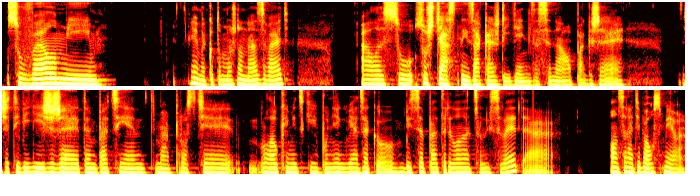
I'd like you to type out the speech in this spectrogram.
sú veľmi, neviem, ako to možno nazvať, ale sú, sú šťastní za každý deň zase naopak, že, že ty vidíš, že ten pacient má proste leukemických buniek viac, ako by sa patrilo na celý svet a on sa na teba usmieva.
